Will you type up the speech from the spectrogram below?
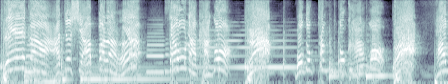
내가 아저씨 아빠랑 어? 사우나 가고 어? 목욕탕도 가고 어? 밥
